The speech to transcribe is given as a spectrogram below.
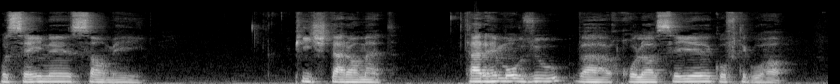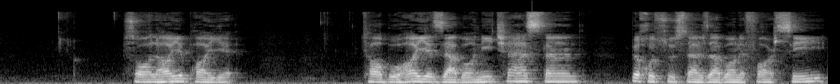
حسین سامی پیش درآمد. طرح موضوع و خلاصه گفتگوها. سوالهای پایه. تابوهای زبانی چه هستند؟ به خصوص در زبان فارسی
